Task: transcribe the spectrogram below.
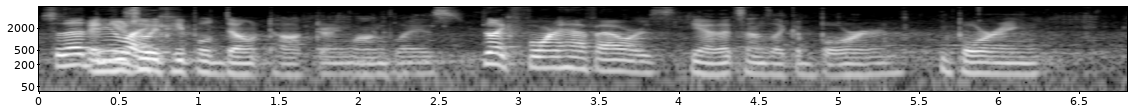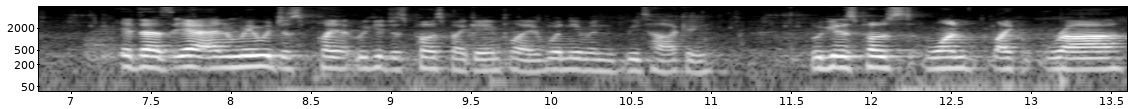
So that'd And be usually like people don't talk during long plays. be like four and a half hours. Yeah, that sounds like a boring, boring. It does, yeah. And we would just play. We could just post my gameplay. Wouldn't even be talking. We could just post one like raw,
